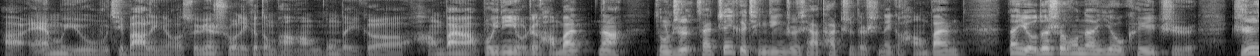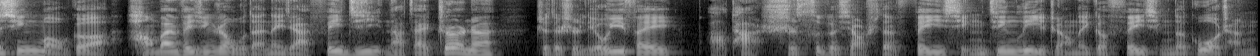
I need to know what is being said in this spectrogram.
啊，MU 五七八零，我随便说了一个东方航空的一个航班啊，不一定有这个航班。那总之，在这个情境之下，它指的是那个航班。那有的时候呢，又可以指执行某个航班飞行任务的那架飞机。那在这儿呢，指的是刘亦菲。啊，他十四个小时的飞行经历，这样的一个飞行的过程。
